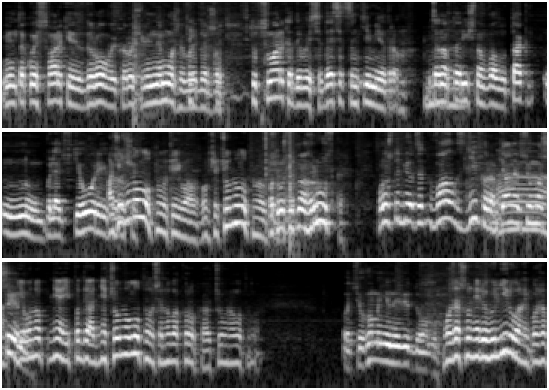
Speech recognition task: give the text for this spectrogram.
Він такої сварки здоровий, коротше, він не може видержати. Тут сварка, дивися, 10 сантиметрів. Це на вторичному валу. Так, ну, блядь, в теорії. А чого коротше, воно лопнуло той вал? Вообще, чого воно лопнуло? вообще? Тому що тут нагрузка. Воно ж тобі оцей вал з діфером тягне всю А, машину. І воно, ні, і поди, ні, чого воно лопнуло, ще нова коробка, а чого воно лопнуло? Оцього мені невідомо. Може, що не регулірований, може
